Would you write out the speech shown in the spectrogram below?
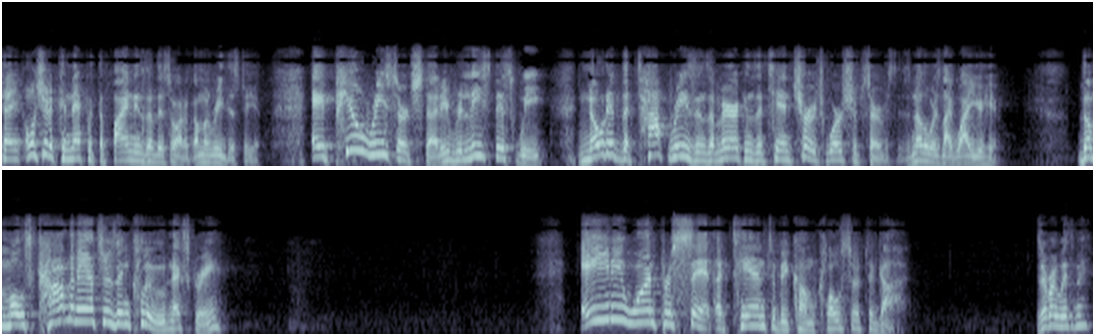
Okay, I want you to connect with the findings of this article. I'm going to read this to you. A Pew Research study released this week noted the top reasons Americans attend church worship services. In other words, like why you're here. The most common answers include, next screen, 81% attend to become closer to God. Is everybody with me?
